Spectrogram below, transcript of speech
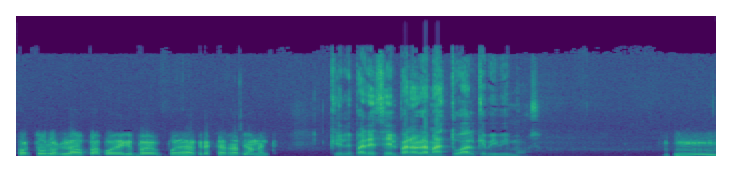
por todos los lados para poder, poder crecer rápidamente. ¿Qué le parece el panorama actual que vivimos? Mm,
